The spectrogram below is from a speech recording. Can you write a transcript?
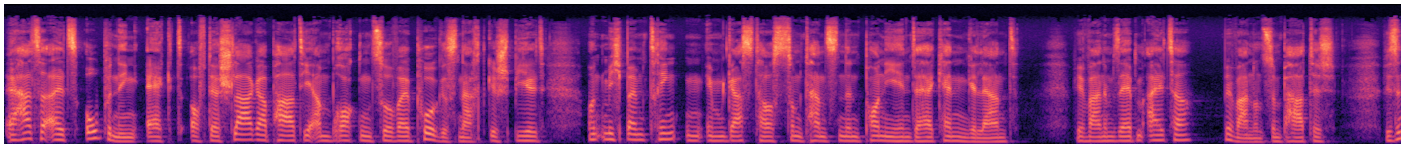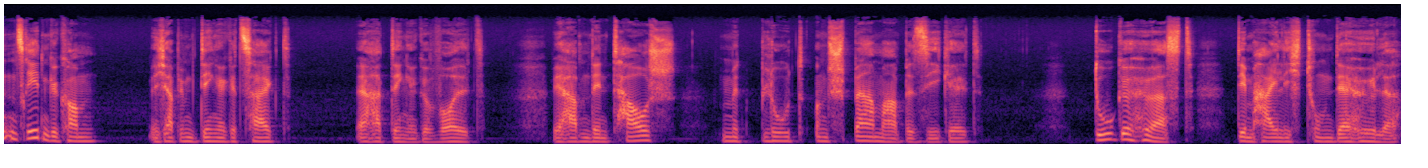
Er hatte als Opening Act auf der Schlagerparty am Brocken zur Walpurgisnacht gespielt und mich beim Trinken im Gasthaus zum tanzenden Pony hinterher kennengelernt. Wir waren im selben Alter, wir waren uns sympathisch. Wir sind ins Reden gekommen. Ich habe ihm Dinge gezeigt. Er hat Dinge gewollt. Wir haben den Tausch mit Blut und Sperma besiegelt. Du gehörst dem Heiligtum der Höhle.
